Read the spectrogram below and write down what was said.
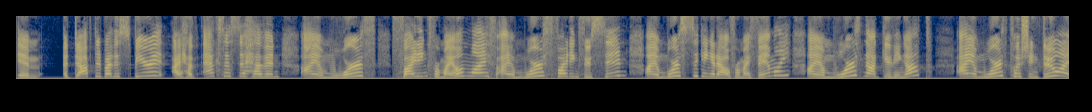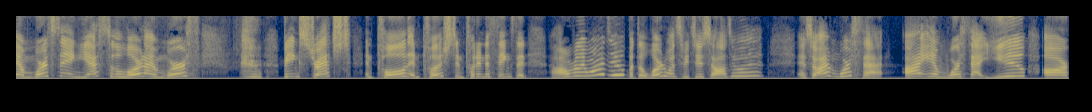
am adopted by the Spirit. I have access to heaven. I am worth fighting for my own life. I am worth fighting through sin. I am worth sticking it out for my family. I am worth not giving up. I am worth pushing through. I am worth saying yes to the Lord. I am worth being stretched and pulled and pushed and put into things that I don't really want to do, but the Lord wants me to, so I'll do it. And so I'm worth that. I am worth that. You are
